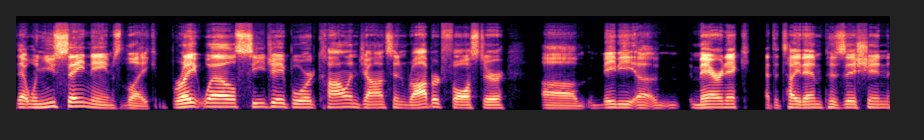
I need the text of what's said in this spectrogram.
that when you say names like Brightwell, CJ Board, Collin Johnson, Robert Foster, um, maybe uh, Marinik at the tight end position,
